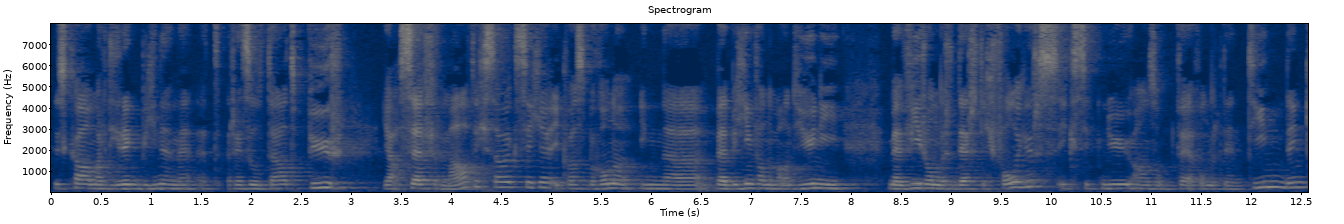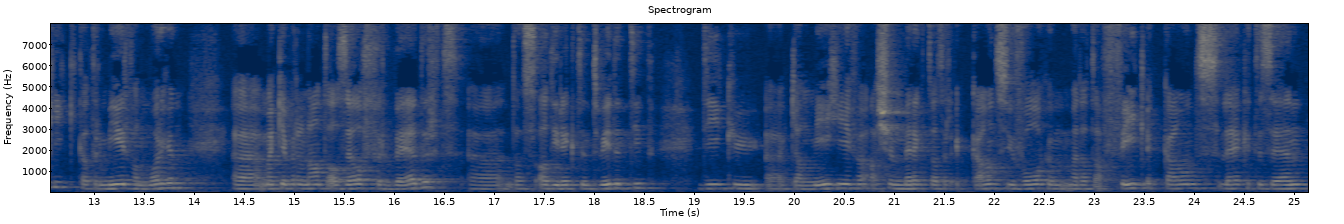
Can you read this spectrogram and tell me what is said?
Dus ik ga maar direct beginnen met het resultaat puur ja, cijfermatig, zou ik zeggen. Ik was begonnen in, uh, bij het begin van de maand juni met 430 volgers. Ik zit nu aan zo'n 510, denk ik. Ik had er meer van morgen. Uh, maar ik heb er een aantal zelf verwijderd. Uh, dat is al direct een tweede tip die ik u kan meegeven. Als je merkt dat er accounts je volgen, maar dat dat fake accounts lijken te zijn...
